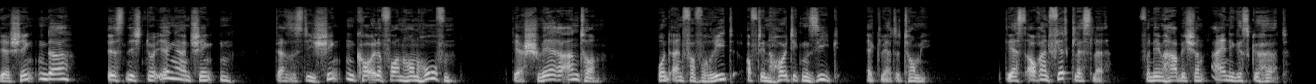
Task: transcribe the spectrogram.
Der Schinken da ist nicht nur irgendein Schinken, das ist die Schinkenkeule von Hornhofen, der schwere Anton und ein Favorit auf den heutigen Sieg, erklärte Tommy. Der ist auch ein Viertklässler, von dem habe ich schon einiges gehört.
